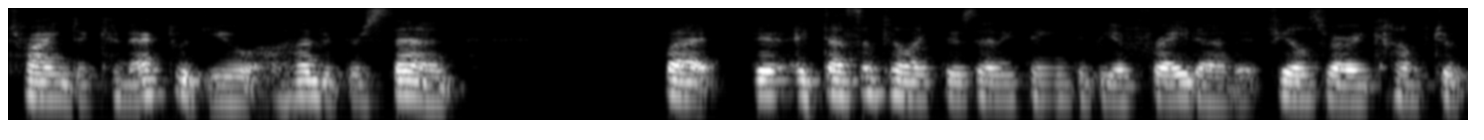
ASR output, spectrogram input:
trying to connect with you 100%, but there, it doesn't feel like there's anything to be afraid of. It feels very comfort,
